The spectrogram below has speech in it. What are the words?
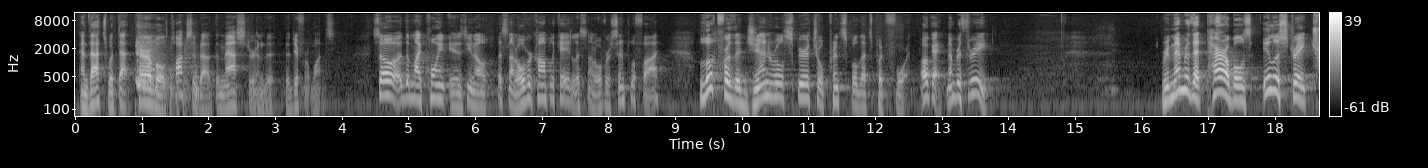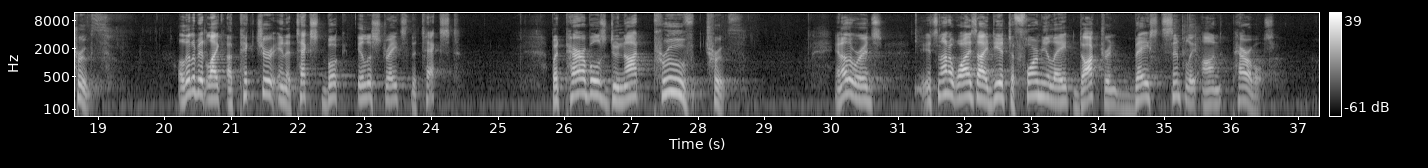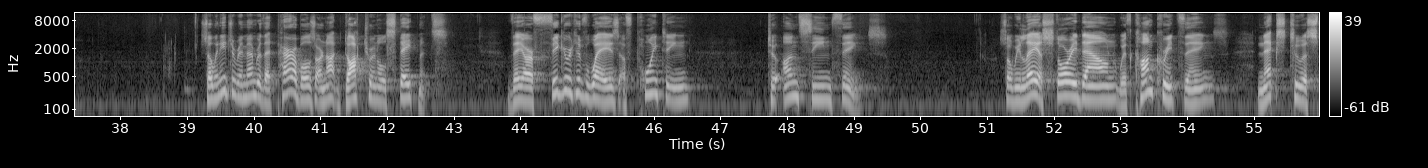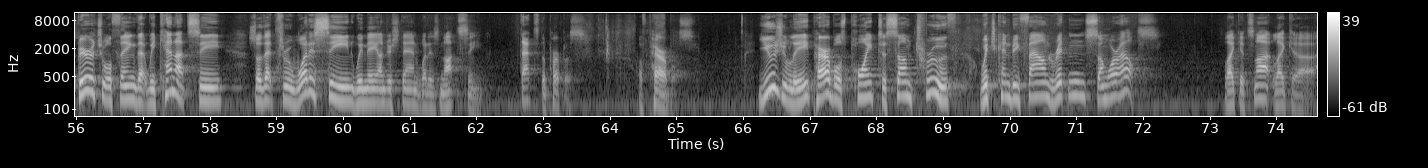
And that's what that parable talks about, the master and the, the different ones. So uh, the, my point is, you know, let's not overcomplicate, let's not oversimplify. Look for the general spiritual principle that's put forth. Okay, number three. Remember that parables illustrate truth. A little bit like a picture in a textbook illustrates the text. But parables do not prove truth. In other words, it's not a wise idea to formulate doctrine based simply on parables. So we need to remember that parables are not doctrinal statements. They are figurative ways of pointing to unseen things. So we lay a story down with concrete things next to a spiritual thing that we cannot see so that through what is seen we may understand what is not seen. That's the purpose of parables. Usually parables point to some truth which can be found written somewhere else. Like it's not like, a,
